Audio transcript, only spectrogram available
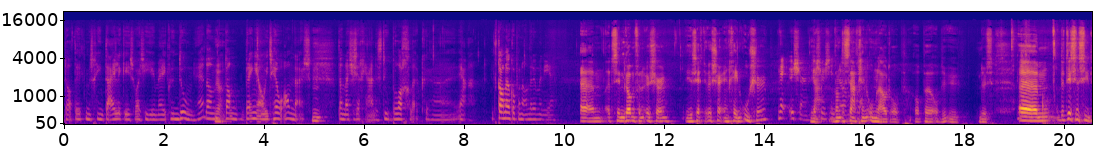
dat dit misschien tijdelijk is wat je hiermee kunt doen. Hè? Dan, ja. dan breng je al iets heel anders. Hm. Dan dat je zegt, ja, dat is natuurlijk belachelijk. Uh, ja, het kan ook op een andere manier. Um, het syndroom van Usher. Je zegt Usher en geen Usher. Nee, Usher. Ja, want er staat geen omlaut op, op, op de U. Dus um, dat is een,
